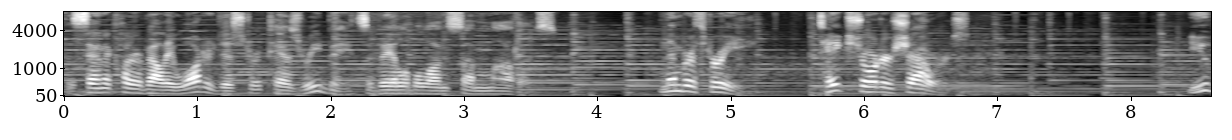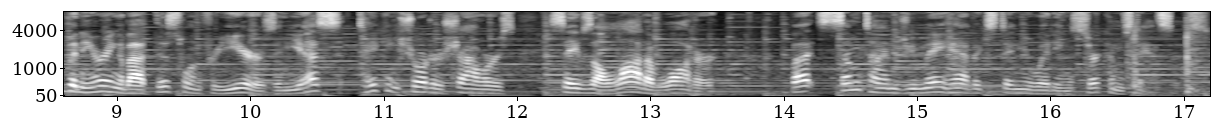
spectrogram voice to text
The Santa Clara Valley Water District has rebates available on some models. Number three, take shorter showers. You've been hearing about this one for years, and yes, taking shorter showers saves a lot of water, but sometimes you may have extenuating circumstances.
